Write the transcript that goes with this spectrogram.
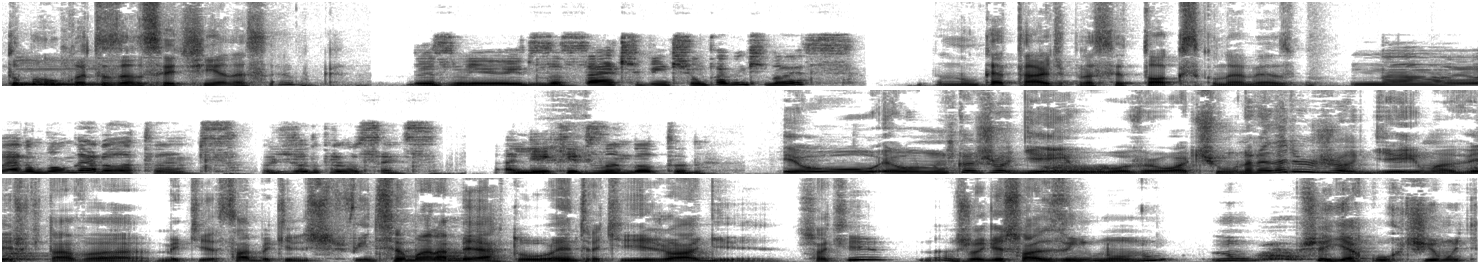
Tu bom, e... quantos anos você tinha nessa época? 2017, 21 para 22. Nunca é tarde para ser tóxico, não é mesmo? Não, eu era um bom garoto antes. Eu juro pra vocês. Ali que desandou tudo. Eu, eu nunca joguei o Overwatch 1. Na verdade, eu joguei uma vez que tava meio que, sabe, aqueles fim de semana aberto, entre aqui e jogue. Só que eu joguei sozinho, não, não, não cheguei a curtir muito.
